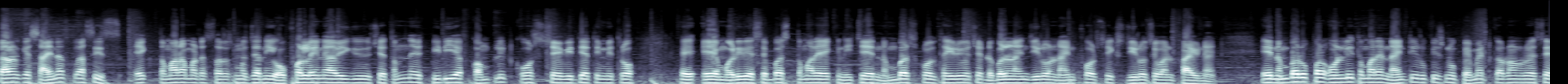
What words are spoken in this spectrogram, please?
કારણ કે સાયનસ ક્લાસીસ એક તમારા માટે સરસ મજાની ઓફર લઈને આવી ગયું છે. તમને પીડીએફ કમ્પ્લીટ કોર્સ છે વિદ્યાર્થી મિત્રો. એ મળી રહેશે. બસ તમારે એક નીચે નંબર સ્ક્રોલ થઈ રહ્યો છે. Double nine zero nine four six zero seven five nine એ નંબર ઉપર ઓનલી તમારે નાઇન્ટી રૂપીસનું પેમેન્ટ કરવાનું રહેશે.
